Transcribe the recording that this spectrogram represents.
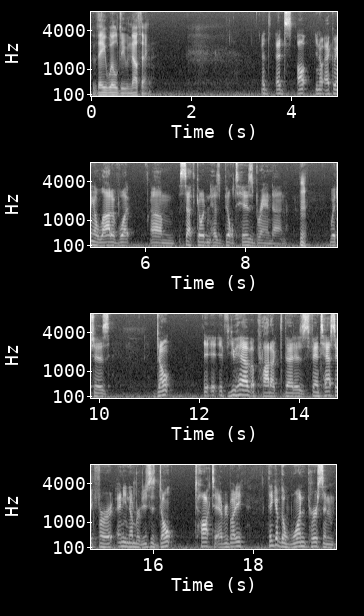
they will do nothing. It, it's all, you know echoing a lot of what um, Seth Godin has built his brand on. Which is don't if you have a product that is fantastic for any number of uses, don't talk to everybody. Think of the one person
